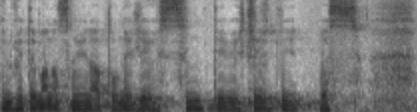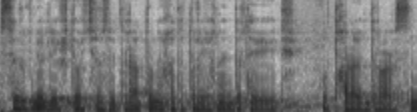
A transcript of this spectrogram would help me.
ерөнхийдөө манай сумын адуу нэлээд өссөн. Тийм илчээрний бас сөрөг нөлөө ихтэй учраас бид нар адууныхаа доторынх нь энэ дээр тавья гэдэг утгаараа энэ дээр гарсан.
